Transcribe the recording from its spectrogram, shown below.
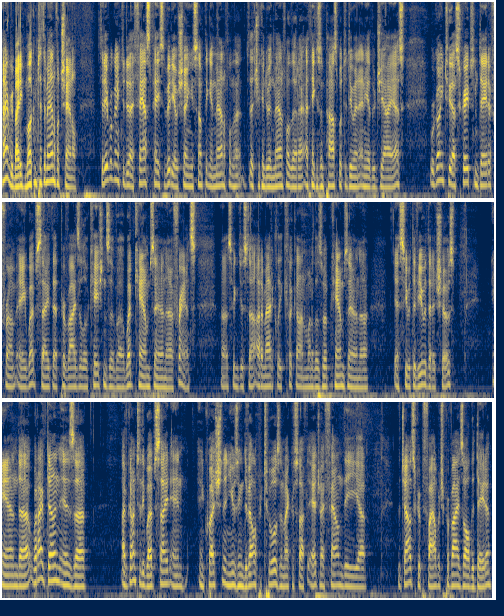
Hi everybody, welcome to the Manifold channel. Today we're going to do a fast-paced video showing you something in Manifold that, that you can do in Manifold that I, I, think is impossible to do in any other GIS. We're going to uh, scrape some data from a website that provides the locations of uh, webcams in uh, France. Uh, so we can just uh, automatically click on one of those webcams and uh, yeah, see what the view that it shows. And what I've done is I've gone to the website and in question and using developer tools in Microsoft Edge, I found the, the JavaScript file which provides all the data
